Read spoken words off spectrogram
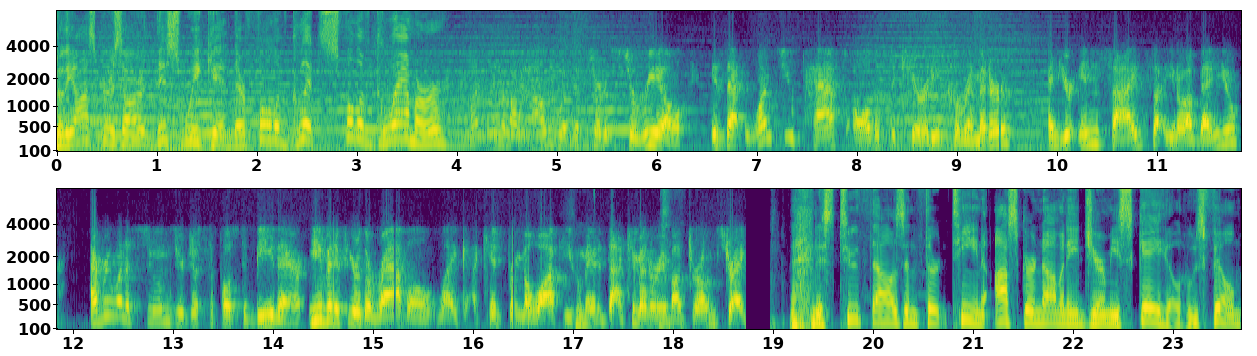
So the Oscars are this weekend. They're full of glitz, full of glamour. One thing about Hollywood that's sort of surreal is that once you pass all the security perimeters and you're inside, you know, a venue, everyone assumes you're just supposed to be there, even if you're the rabble, like a kid from Milwaukee who hmm. made a documentary about drone strikes. That is 2013 Oscar nominee Jeremy Scahill, whose film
